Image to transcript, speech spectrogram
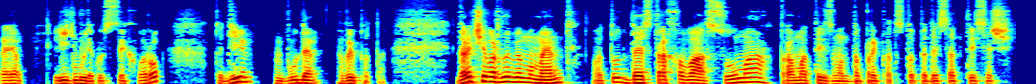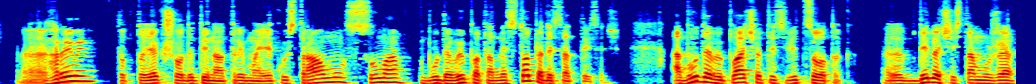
перелічені будь-яку з цих хвороб, тоді буде виплата. До речі, важливий момент: отут, де страхова сума травматизму, наприклад, 150 тисяч е, гривень. Тобто, якщо дитина отримає якусь травму, сума буде виплата не 150 тисяч, а буде виплачуватись відсоток, е, дивлячись там уже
